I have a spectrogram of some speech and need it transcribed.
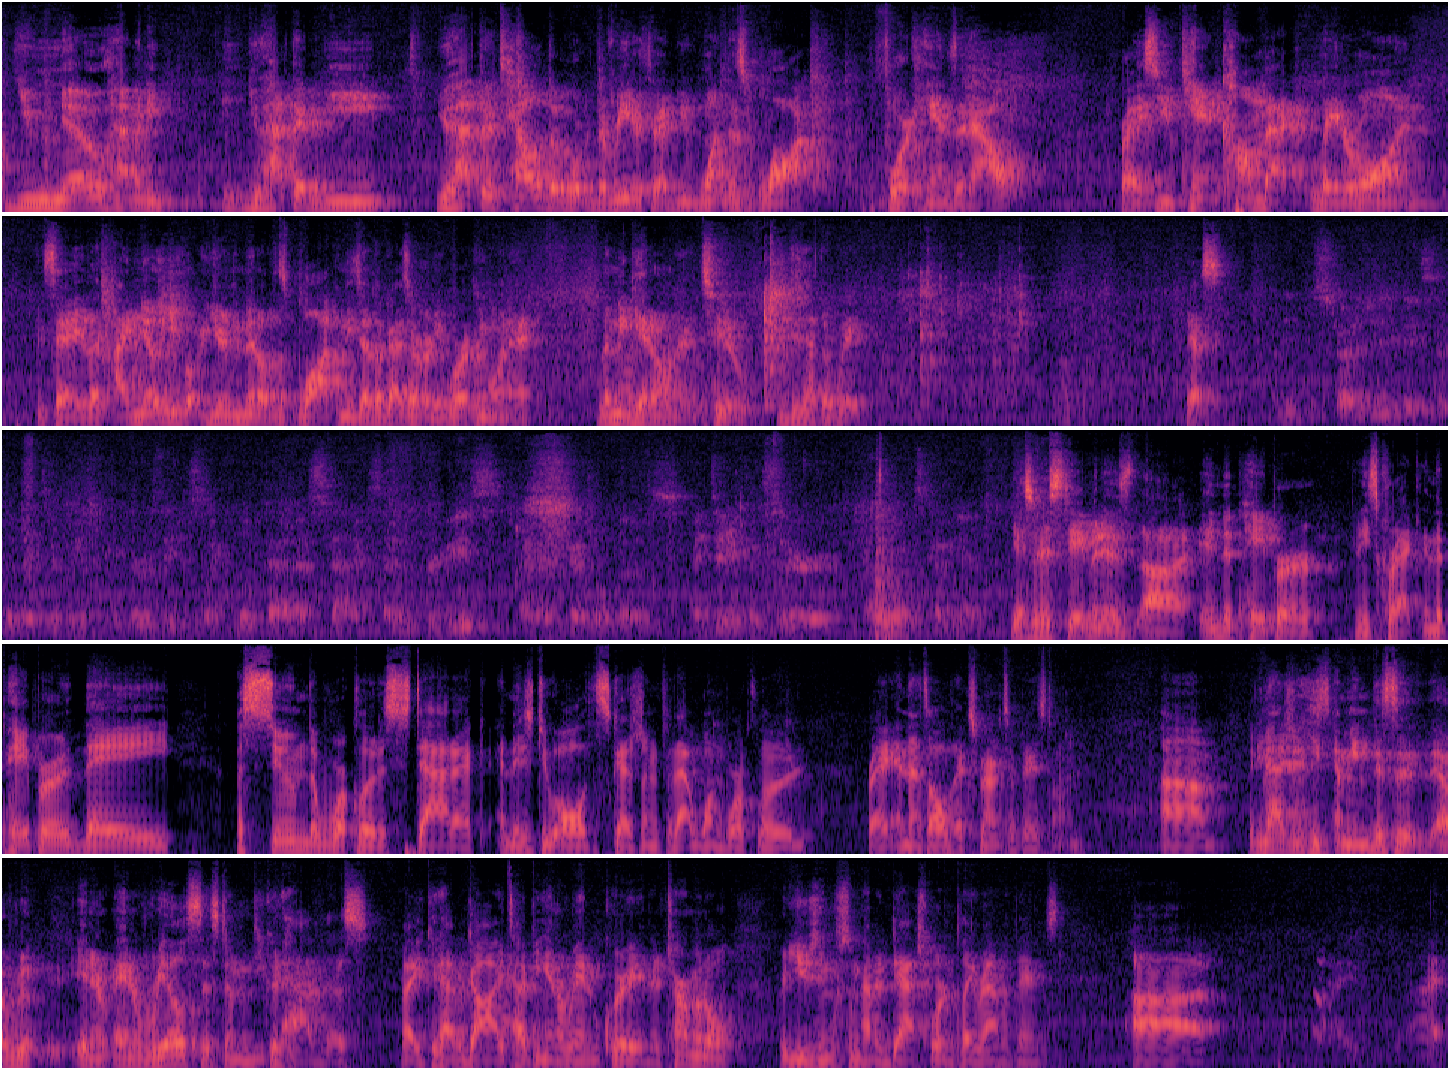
you know how many you have to be you have to tell the, the reader thread you want this block before it hands it out right? So you can't come back later on and say like I know you're in the middle of this block and these other guys are already working on it let me get on it too you just have to wait Yes. I think the strategy they said that they took in this paper is they just like looked at a static set of and then scheduled those and didn't consider other ones coming in. Yeah, so his statement is uh, in the paper, and he's correct, in the paper they assume the workload is static and they just do all the scheduling for that one workload, right? And that's all the experiments are based on. Um, but imagine he's, I mean, this is a in, a, in, a, real system, you could have this, right? You could have a guy typing in a random query in a terminal or using some kind of dashboard and play around with things. Uh,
